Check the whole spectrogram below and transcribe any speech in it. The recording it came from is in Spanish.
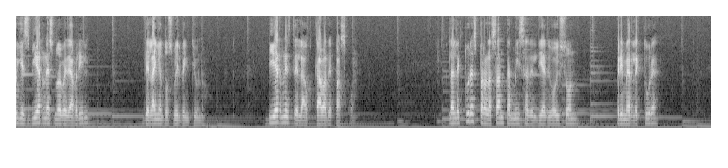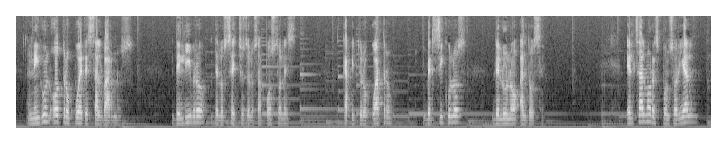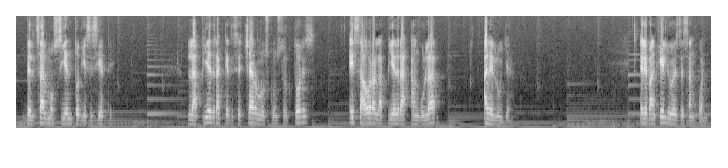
Hoy es viernes 9 de abril del año 2021, viernes de la octava de Pascua. Las lecturas para la Santa Misa del día de hoy son, primer lectura, Ningún otro puede salvarnos, del libro de los Hechos de los Apóstoles, capítulo 4, versículos del 1 al 12. El Salmo responsorial del Salmo 117. La piedra que desecharon los constructores es ahora la piedra angular. Aleluya. El Evangelio es de San Juan.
